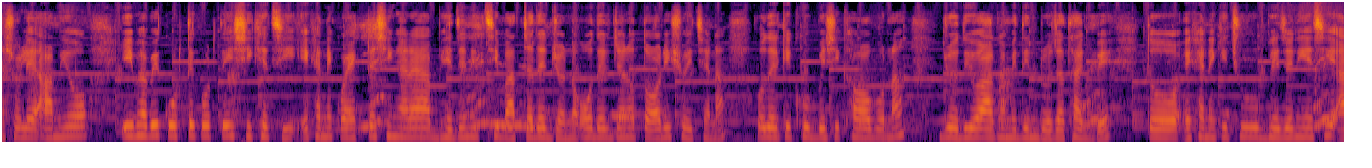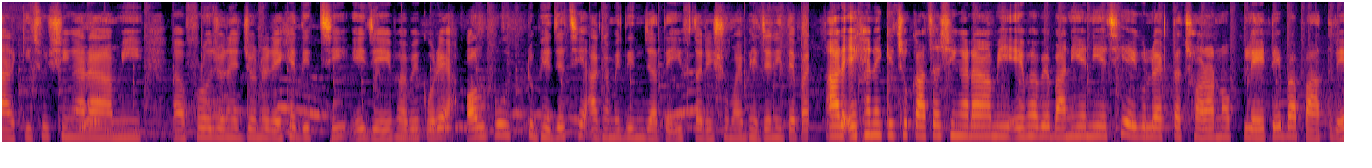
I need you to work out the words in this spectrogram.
আসলে আমিও এইভাবে করতে করতেই শিখেছি। এখানে কয়েকটা সিঙ্গারা ভেজে নিচ্ছি বাচ্চাদের জন্য। ওদের যেন তরই সইছে না। ওদেরকে খুব বেশি খাওয়াবো না। যদিও আগামী দিন রোজা থাকবে। তো এখানে কিছু ভেজে নিয়েছি আর কিছু সিঙ্গারা আমি ফ্রোজনের জন্য রেখে দিচ্ছি। এই যে এইভাবে করে অল্প একটু ভেজেছি। আগামী দিন যাতে ইফতারির সময় ভেজে নিতে পারি। আর এখানে কিছু কাঁচা সিঙ্গারা আমি এভাবে বানিয়ে নিয়েছি। এগুলো একটা ছড়া ছড়ানো প্লেটে বা পাত্রে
